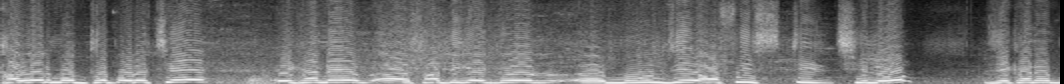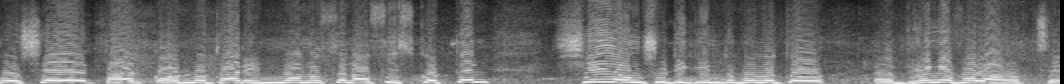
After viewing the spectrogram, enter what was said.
খালের মধ্যে পড়েছে। এখানে সাদিক এগ্রোর মূল যে অফিসটি ছিল, যেখানে বসে তার কর্ণধার ইমরান হোসেন অফিস করতেন, সেই অংশটি কিন্তু মূলত ভেঙে ফেলা হচ্ছে।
